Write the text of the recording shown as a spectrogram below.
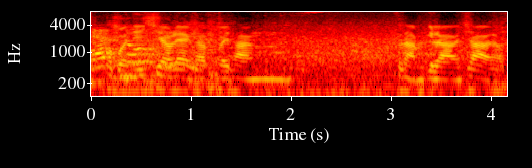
for ขบวนนี้ National เที่ยวแรกครับ Stadium. ไปทางส นามกีฬาชาติครับ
